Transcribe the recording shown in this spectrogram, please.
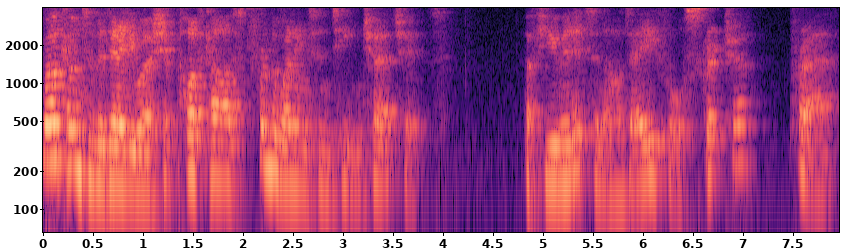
Welcome to the Daily Worship podcast from the Wellington Team Churches. A few minutes in our day for scripture, prayer,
